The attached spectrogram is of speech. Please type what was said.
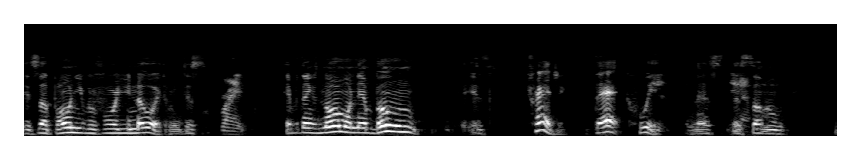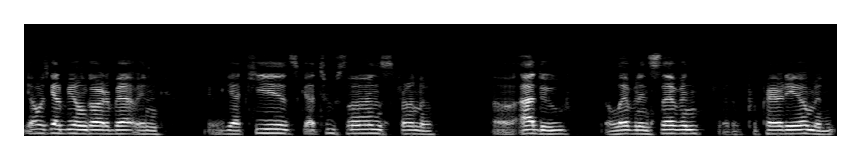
It's up on you before you know it. I mean, just right. Everything's normal, and then boom, it's tragic that quick, and that's that's yeah. something you always got to be on guard about. And you, got kids, got two sons, trying to. Uh, I do eleven and seven, try to prepare them, and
